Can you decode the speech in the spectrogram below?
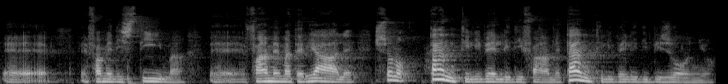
eh, fame di stima, eh, fame materiale. Ci sono tanti livelli di fame, tanti livelli di bisogno.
